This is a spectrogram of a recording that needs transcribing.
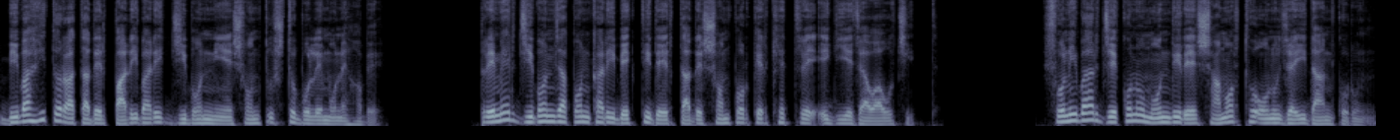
বিবাহিতরা তাদের পারিবারিক জীবন নিয়ে সন্তুষ্ট বলে মনে হবে। প্রেমের জীবনযাপনকারী ব্যক্তিদের তাদের সম্পর্কের ক্ষেত্রে এগিয়ে যাওয়া উচিত। শনিবার যে কোনো মন্দিরে সামর্থ্য অনুযায়ী দান করুন।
